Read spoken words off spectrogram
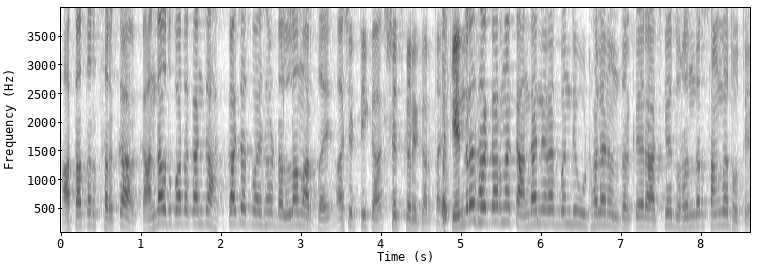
आता तर सरकार कांदा उत्पादकांच्या हक्काच्याच पैशावर डल्ला मारतंय अशी टीका शेतकरी करताय केंद्र सरकारनं कांदा निर्यात बंदी उठवल्यानंतर काही राजकीय धुरंधर सांगत होते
